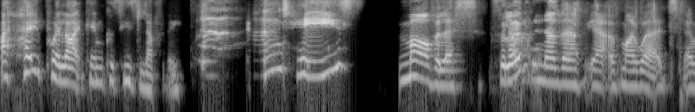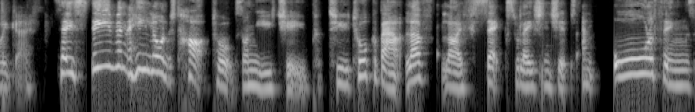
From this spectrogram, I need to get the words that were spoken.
I hope we're like him because he's lovely. And he's marvelous. Excellent. Another, yeah, of my words. There we go. So Stephen, he launched Hart Talks on YouTube to talk about love, life, sex, relationships, and all things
